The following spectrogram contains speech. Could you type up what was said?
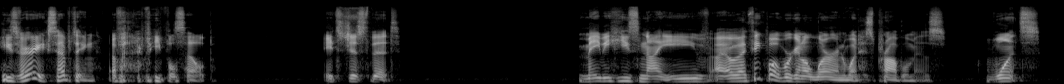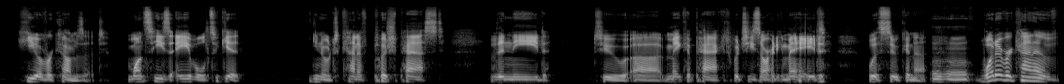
He's very accepting of other people's help. It's just that maybe he's naive. I, I think what we're going to learn what his problem is once he overcomes it, once he's able to get, you know, to kind of push past the need to uh, make a pact, which he's already made with Sukuna. Mm-hmm. Whatever kind of,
